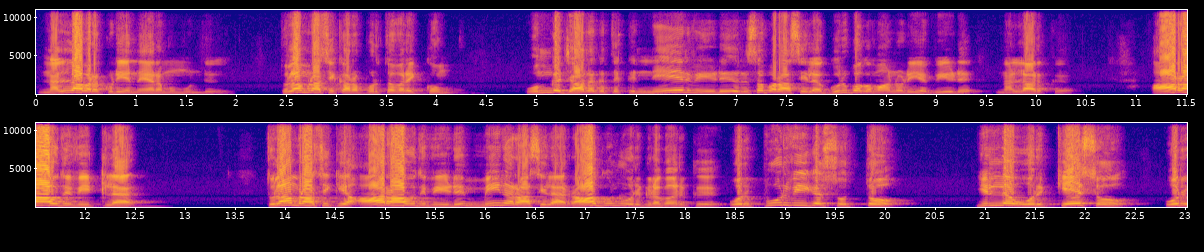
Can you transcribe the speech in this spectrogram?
நல்லா வரக்கூடிய நேரமும் உண்டு. துலாம் ராசிக்காரை பொறுத்த வரைக்கும் உங்கள் ஜாதகத்துக்கு நேர் வீடு ரிஷபராசியில் குரு பகவானுடைய வீடு நல்லா இருக்கு. ஆறாவது வீட்டில் துலாம் ராசிக்கு ஆறாவது வீடு மீன ராசியில் ராகுன்னு ஒரு கிரகம் இருக்கு. ஒரு பூர்வீக சொத்தோ இல்லை ஒரு கேஸோ ஒரு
